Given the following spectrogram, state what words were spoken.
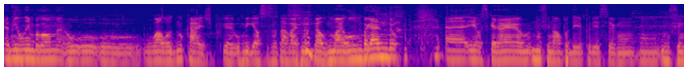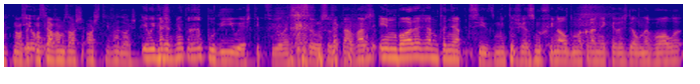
A mim lembrou-me o, o, o Alô de Nucais, porque o Miguel Sousa Tavares na pele de Mylon Brando. Uh, eu, se calhar, no final podia, podia ser um, um, um filme que nós Eu- aconselhávamos aos, aos estivadores. Eu, evidentemente, repudio este tipo de violência sobre o Sousa Tavares, embora já me tenha apetecido, muitas vezes, no final de uma crónica das dele na bola,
